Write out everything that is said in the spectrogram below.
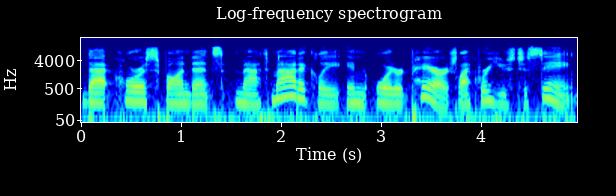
that correspondence mathematically in ordered pairs like we're used to seeing.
